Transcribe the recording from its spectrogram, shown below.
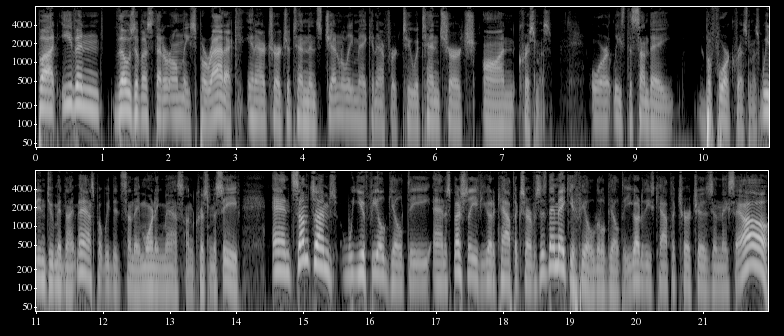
but even those of us that are only sporadic in our church attendance generally make an effort to attend church on Christmas, or at least the Sunday before Christmas. We didn't do midnight mass, but we did Sunday morning mass on Christmas Eve. And sometimes you feel guilty, and especially if you go to Catholic services, they make you feel a little guilty. You go to these Catholic churches and they say, Oh,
